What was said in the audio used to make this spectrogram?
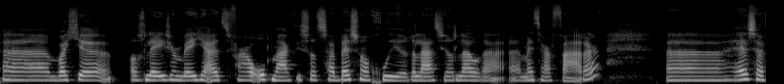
Eh, wat je als lezer een beetje uit het verhaal opmaakt, is dat zij best wel een goede relatie had, Laura, eh, met haar vader. Eh, hè, zij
